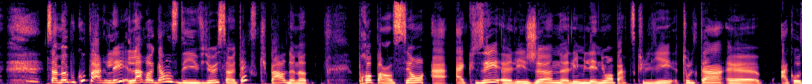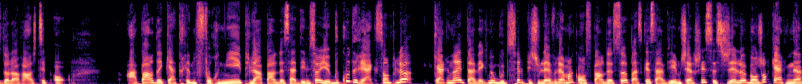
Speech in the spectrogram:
ça m'a beaucoup parlé. L'arrogance des vieux, c'est un texte qui parle de notre propension à accuser euh, les jeunes, les milléniaux en particulier, tout le temps euh, à cause de leur âge. T'sais, on, à part de Catherine Fournier, puis là, part de sa démission, il y a beaucoup de réactions. Puis là, Karina est avec nous au bout du fil, puis je voulais vraiment qu'on se parle de ça parce que ça vient me chercher ce sujet-là. Bonjour Karina.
